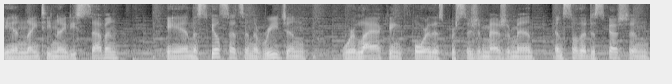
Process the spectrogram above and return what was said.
in 1997 and the skill sets in the region were lacking for this precision measurement and so the discussion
